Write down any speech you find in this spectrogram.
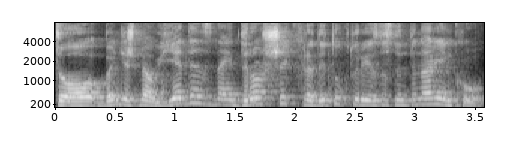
to będziesz miał jeden z najdroższych kredytów, który jest dostępny na rynku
